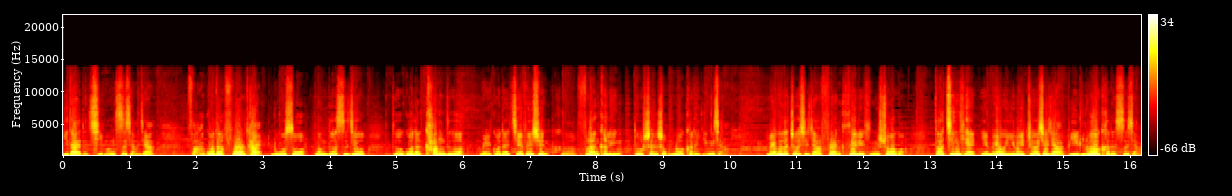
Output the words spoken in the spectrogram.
一代的启蒙思想家。法国的伏尔泰、卢梭、孟德斯鸠，德国的康德，美国的杰斐逊和富兰克林都深受洛克的影响。美国的哲学家 Frank t h i l l y 曾经说过，到今天也没有一位哲学家比洛克的思想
